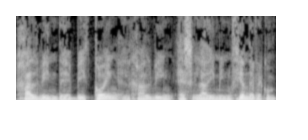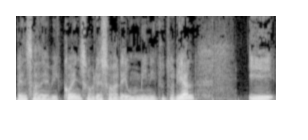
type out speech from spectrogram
halving de Bitcoin. El halving es la disminución de recompensa de Bitcoin, sobre eso haré un mini tutorial. Y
